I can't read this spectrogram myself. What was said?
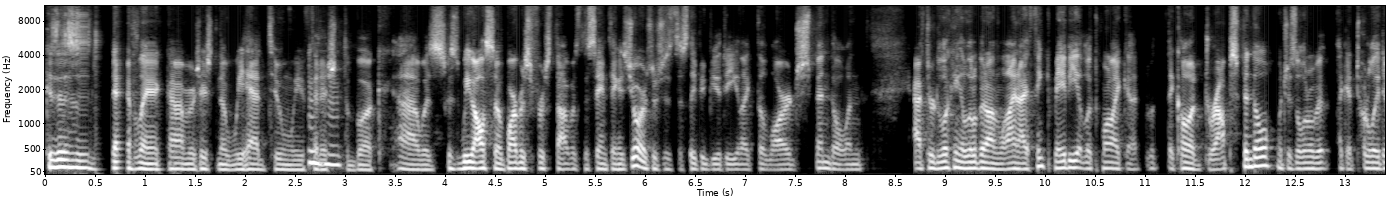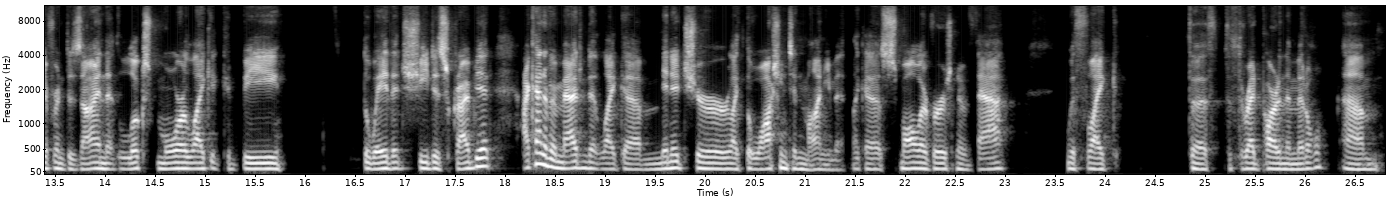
because this is definitely a conversation that we had too when we finished mm-hmm. the book uh, was because we also barbara's first thought was the same thing as yours which is the sleeping beauty like the large spindle. And after looking a little bit online i think maybe it looked more like a what they call a drop spindle which is a little bit like a totally different design that looks more like it could be the way that she described it. I kind of imagined it like a miniature like the washington monument like a smaller version of that with like the, the thread part in the middle. Um,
